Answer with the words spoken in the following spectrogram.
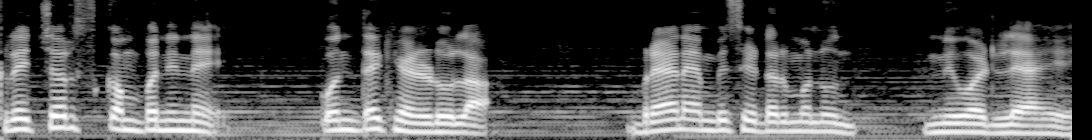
क्रेचर्स कंपनीने कोणत्या खेळाडूला ब्रँड अँबेसिडर म्हणून निवडले आहे?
